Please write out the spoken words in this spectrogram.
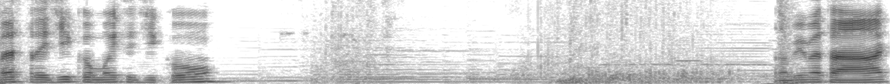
Bez tradziku, mój ty dziku. Robimy tak.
